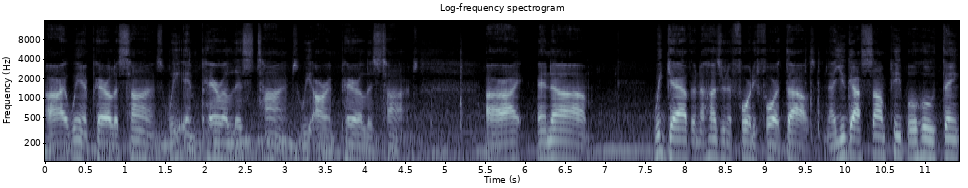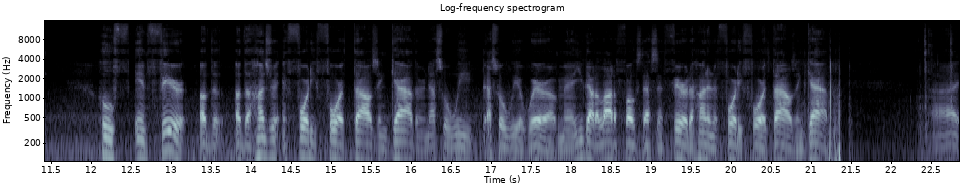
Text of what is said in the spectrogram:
All right, we in perilous times. We in perilous times. We are in perilous times. All right, and um, we gathered 144,000. Now you got some people who think, who in fear of the of the 144,000 gathering. That's what we that's what we are aware of, man. You got a lot of folks that's in fear of the 144,000 gathering. All right,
